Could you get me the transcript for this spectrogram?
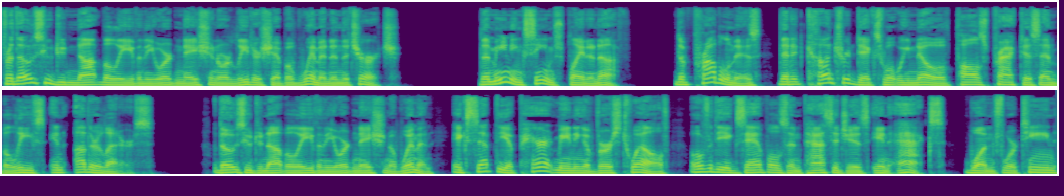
for those who do not believe in the ordination or leadership of women in the church. The meaning seems plain enough. The problem is that it contradicts what we know of Paul's practice and beliefs in other letters. Those who do not believe in the ordination of women accept the apparent meaning of verse 12 over the examples and passages in Acts 1:14,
